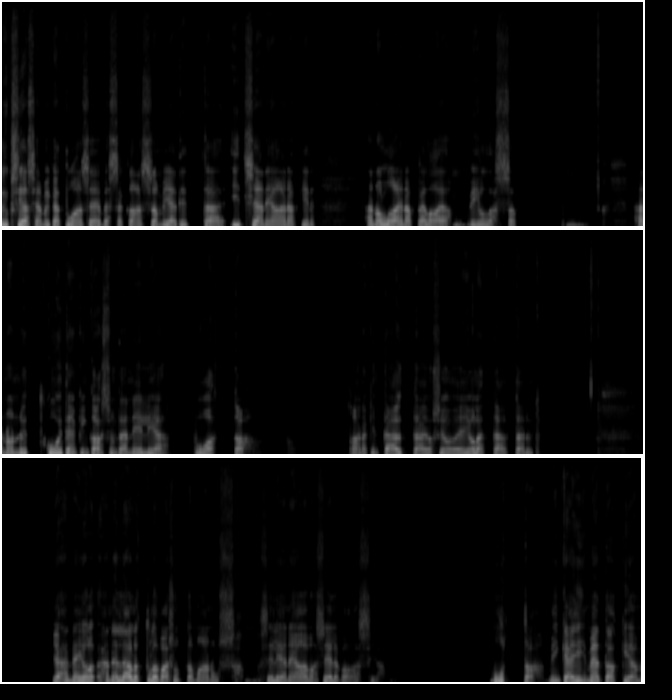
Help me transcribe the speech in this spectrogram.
yksi asia, mikä tuon CBssä kanssa mietittää itseäni ainakin, hän on lainapelaaja Villassa. Hän on nyt kuitenkin 24 vuotta, ainakin täyttää, jos jo ei ole täyttänyt ja hän ei ole, hänellä ei ole tulevaisuutta Manussa. Se lienee aivan selvä asia. Mutta minkä ihmeen takia,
